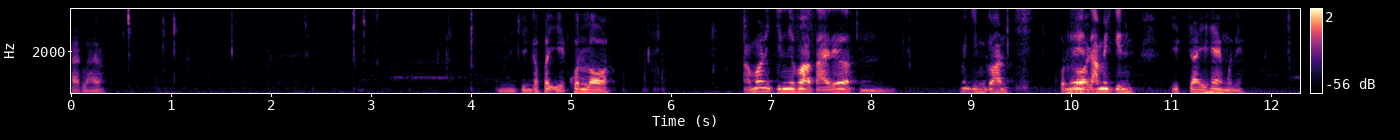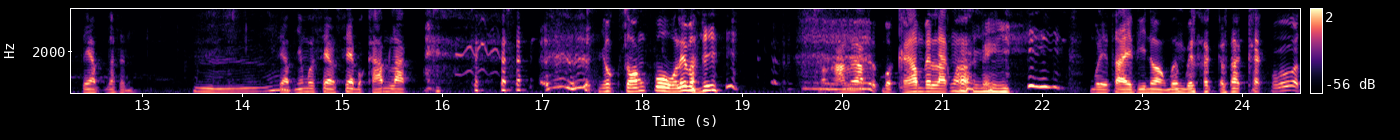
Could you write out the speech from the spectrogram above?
ขากหลายว่ะอืมกินกับพระเอกคนรอ เอาว่านี่กินนี่พอตายเด้ออืมไม่กินก่อนคนรเฮ้อยตามไม่กินติดใจแห้งมื้อนี้แซ่บละสันอืมแซ่บยังบ่แซ่บแซ่บบักขามหลัก ยกสองโป้เลยบัดนี้บักขามครับบักขามเป็นหลักมากนี่บ่ได้ทายพี่น้องเบิ่งเป็นหลักกันหลักคักโพด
